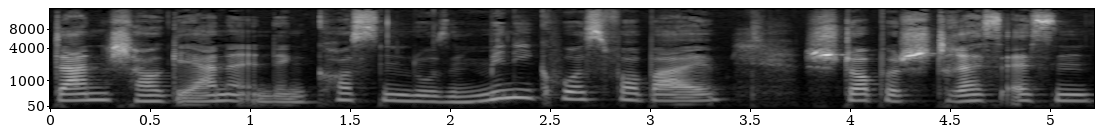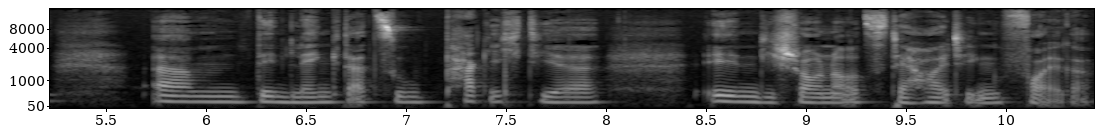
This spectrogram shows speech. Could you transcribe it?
dann schau gerne in den kostenlosen Minikurs vorbei. Stoppe Stressessen. Ähm, den Link dazu packe ich dir in die Show Notes der heutigen Folge.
